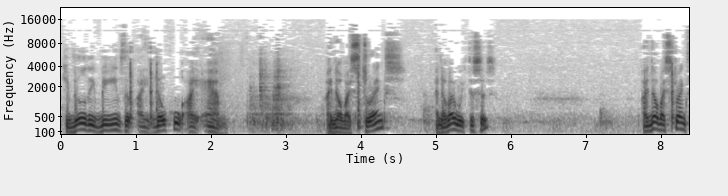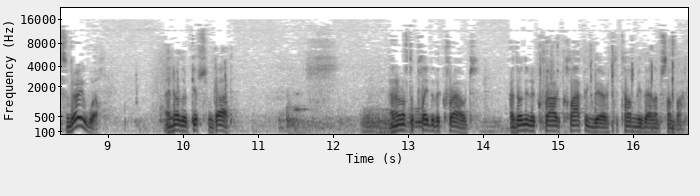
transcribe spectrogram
Humility means that I know who I am. I know my strengths. I know my weaknesses. I know my strengths very well. I know they're gifts from God. I don't have to play to the crowd. I don't need a crowd clapping there to tell me that I'm somebody.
